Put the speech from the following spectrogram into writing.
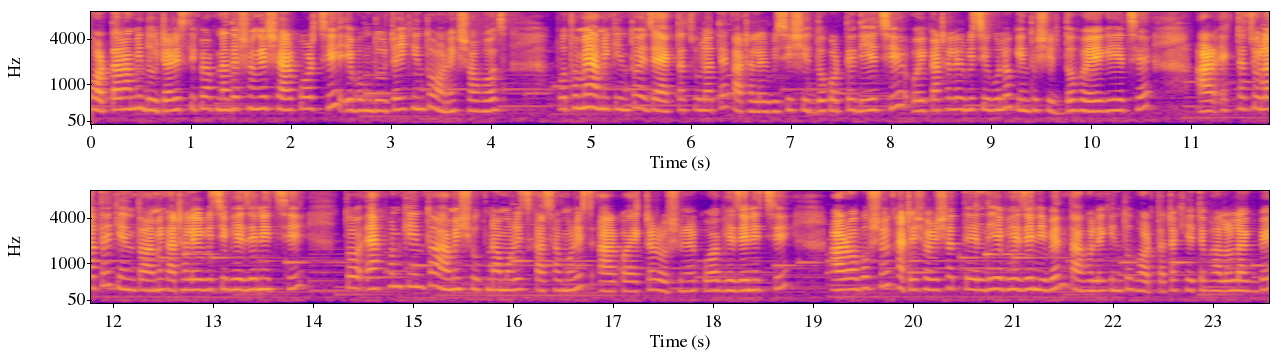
ভর্তার আমি দুইটা রেসিপি আপনাদের সঙ্গে শেয়ার করছি এবং দুইটাই কিন্তু অনেক সহজ। প্রথমে আমি কিন্তু এই যে একটা চুলাতে কাঁঠালের বিচি সিদ্ধ করতে দিয়েছি। ওই কাঁঠালের বিচিগুলো কিন্তু সিদ্ধ হয়ে গিয়েছে। আর একটা চুলাতে কিন্তু আমি কাঁঠালের বিচি ভেজে নিচ্ছি। তো এখন কিন্তু আমি শুকনা মরিচ কাঁচামরিচ আর কয়েকটা রসুনের কোয়া ভেজে নিচ্ছি। আর অবশ্যই খাটি সরিষার তেল দিয়ে ভেজে নেবেন, তাহলে কিন্তু ভর্তাটা খেতে ভালো লাগবে।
